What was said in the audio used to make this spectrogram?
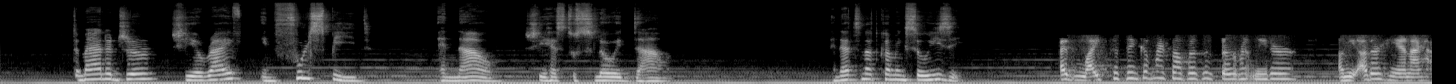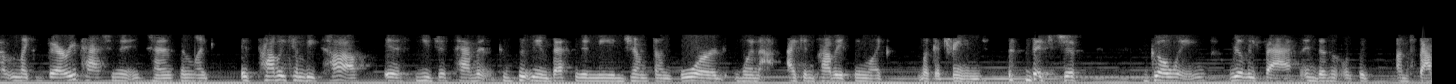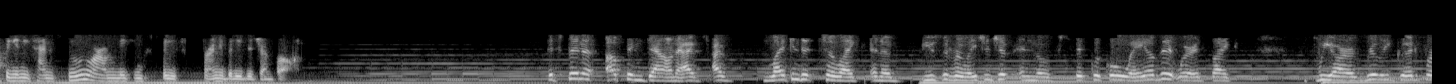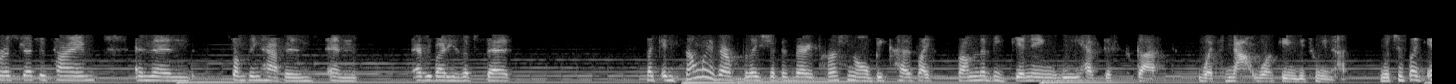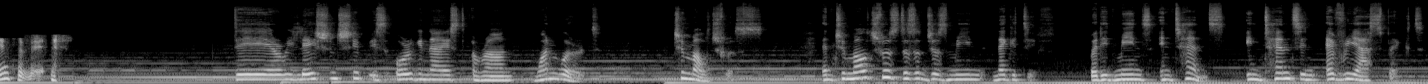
the manager, she arrived in full speed and now she has to slow it down. And that's not coming so easy. I'd like to think of myself as a servant leader. On the other hand, I am like very passionate, intense, and like it probably can be tough if you just haven't completely invested in me and jumped on board when I can probably seem like like a train that's just going really fast and doesn't look like I'm stopping anytime soon or I'm making space for anybody to jump on. It's been an up and down. I've I've likened it to like an abusive relationship in the cyclical way of it, where it's like we are really good for a stretch of time and then something happens and everybody's upset. Like in some ways, our relationship is very personal because, like, from the beginning, we have discussed what's not working between us, which is like intimate. Their relationship is organized around one word tumultuous. And tumultuous doesn't just mean negative, but it means intense, intense in every aspect.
